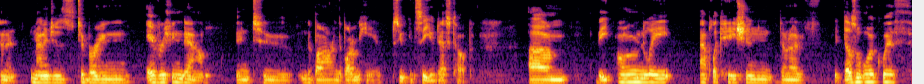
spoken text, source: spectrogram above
and it manages to bring everything down into the bar in the bottom here so you can see your desktop. Um, the only application that I've it doesn't work with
